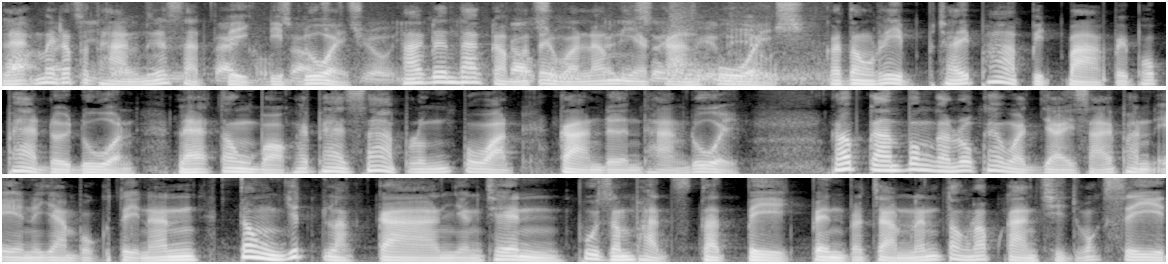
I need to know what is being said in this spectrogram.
และไม่รับประทานเนื้อสัตว์ปีกดิบด้วย หากเดินทางกลับมาไต้หวันแล้วมีอาการป่วย ก็ต้องรีบใช้ผ้าปิดปากไปพบแพทย์โดยด่วน และต้องบอกให้แพทย์ทราบถึงประวัติการเดินทางด้วยครับการป้องกันโรคไข้หวัดใหญ่สายพันธุ์เอในยามปกตินั้น ต้องยึดหลักการอย่างเช่น ผู้สัมผัสสัตว์ปีกเป็นประจำนั้นต้องรับการฉีดวัคซีน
